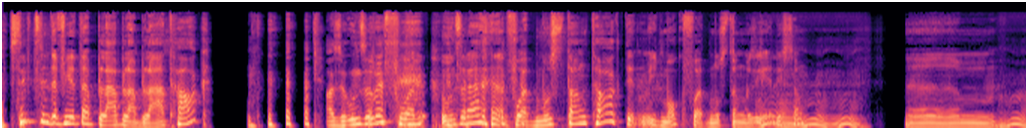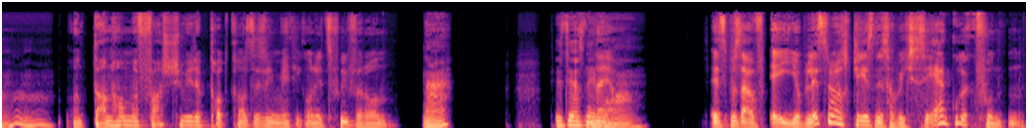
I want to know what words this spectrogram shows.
17.04. bla bla bla Tag. Also unsere. Und Ford, unserer Ford Mustang Tag. Ich mag Ford Mustang, muss ich ehrlich sagen. Ähm, und dann haben wir fast schon wieder Podcast, deswegen möchte ich gar nicht zu viel verraten. Nein. Das darfst du nicht Naja. machen. Jetzt pass auf, ey, ich habe letztes Mal was gelesen, das habe ich sehr gut gefunden.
